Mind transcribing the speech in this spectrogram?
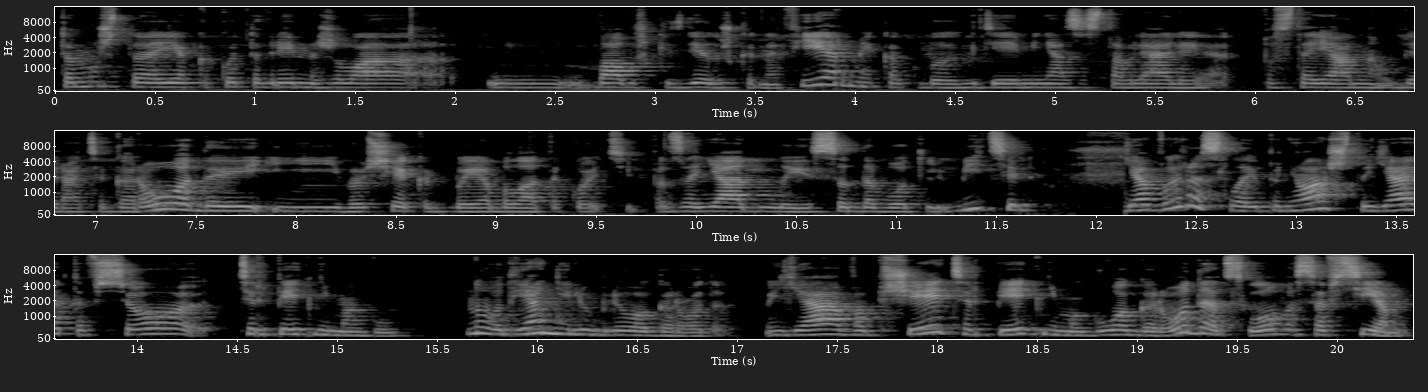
потому что я какое-то время жила у бабушки с дедушкой на ферме, как бы, где меня заставляли постоянно убирать огороды, и вообще, как бы, я была такой, типа, заядлый садовод-любитель. Я выросла и поняла, что я это все терпеть не могу. Ну вот я не люблю огороды. Я вообще терпеть не могу огороды от слова совсем.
